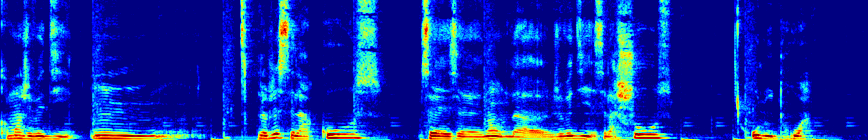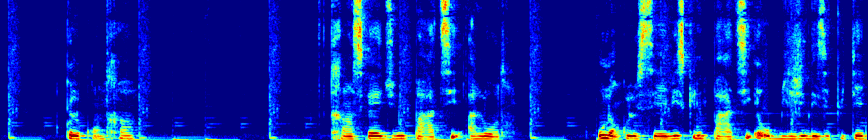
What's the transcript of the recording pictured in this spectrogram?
Comment je vais dire hmm, L'objet, c'est la cause, c'est, non, je veux dire, c'est la chose ou le droit que le contrat transfère d'une partie à l'autre, ou donc le service qu'une partie est obligée d'exécuter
